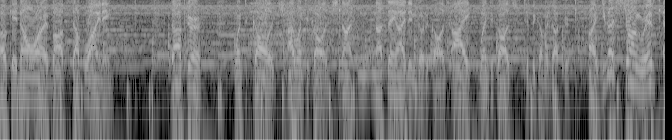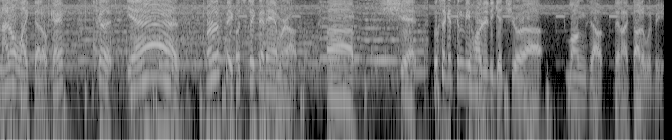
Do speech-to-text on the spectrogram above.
Okay, don't worry, Bob. Stop whining. Doctor, went to college. I went to college. Not not saying I didn't go to college. I went to college to become a doctor. All right, you got strong ribs, and I don't like that. Okay, just gotta. Yes, perfect. Let's take that hammer out. Uh, shit. Looks like it's gonna be harder to get your uh, lungs out than I thought it would be.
